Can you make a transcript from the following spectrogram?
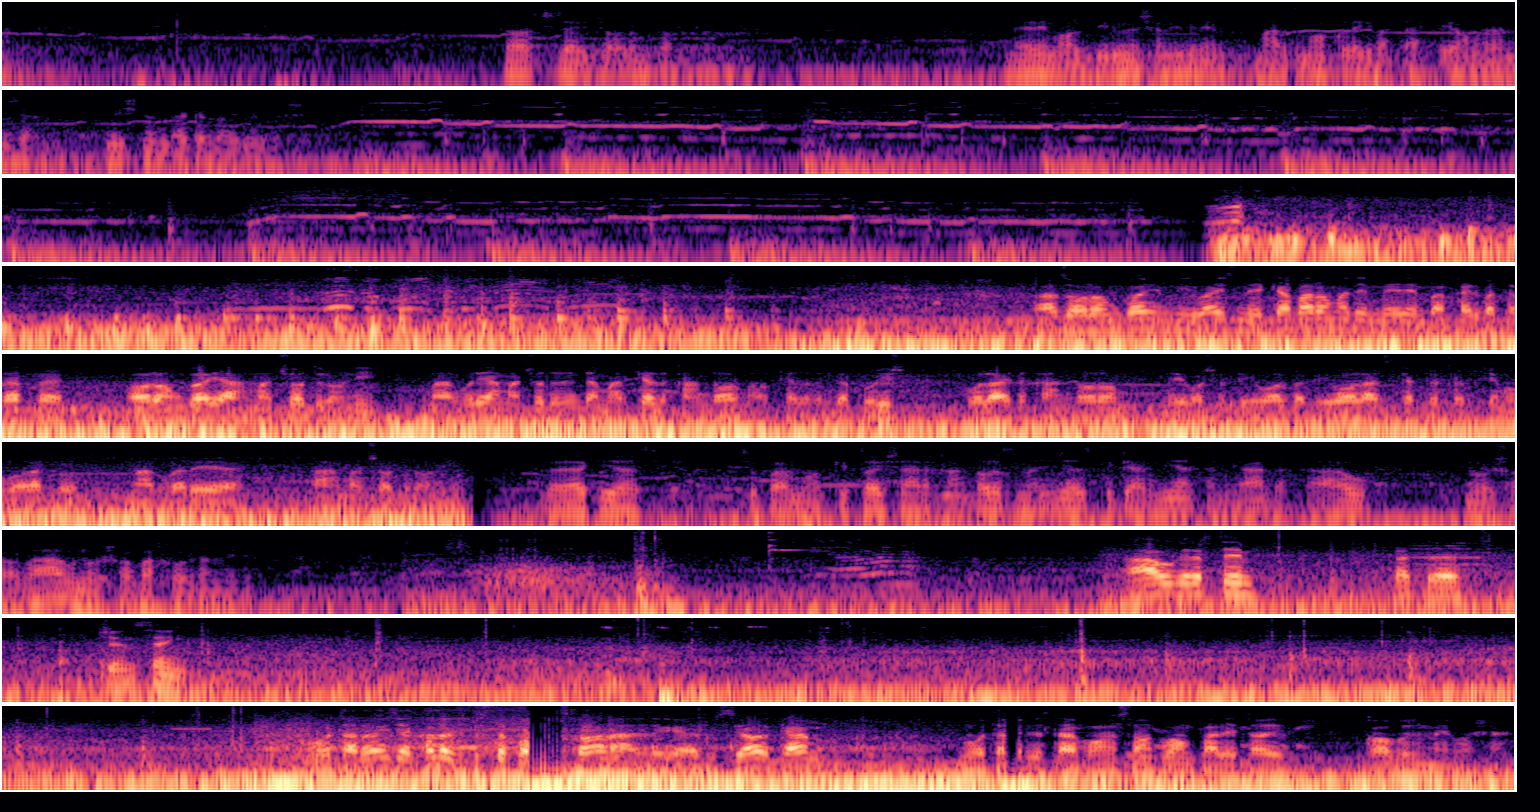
بسیار چیزای جالب جالب. میریم حال بیرونش هم می‌بینیم. مردم ها کلگی به تفریح آمدن میجه میشنن در گرد از آرامگاه میرویس نیکه بر آمده میریم بخیر به طرف آرامگاه احمدشاه درانی مقبره احمدشاه درانی در مرکز قندار موقع دارد. در پوریش ولایت قندار هم می باشد دیوال به دیوال از کت خرقی مبارک و مقبره احمدشاه درانی در یکی از سوپرمارکت های شهر قندار است مجید از گرمی است. همی هر دقیقه او نوشابه او نوشابه خورده میریم. او گرفتیم. خط جنسنگ. موترهای جکالش دست پاکستان هست دیگه. بسیار کم موترهای دست افغانستان که هم پلیت های کابل می باشه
